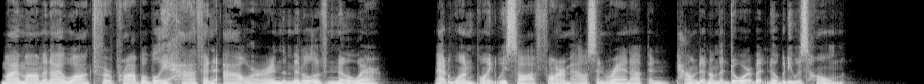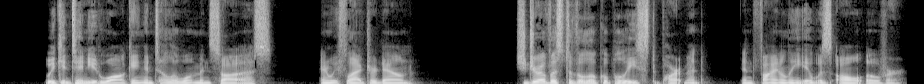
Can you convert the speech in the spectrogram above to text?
My mom and I walked for probably half an hour in the middle of nowhere. At one point, we saw a farmhouse and ran up and pounded on the door, but nobody was home. We continued walking until a woman saw us, and we flagged her down. She drove us to the local police department, and finally it was all over.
